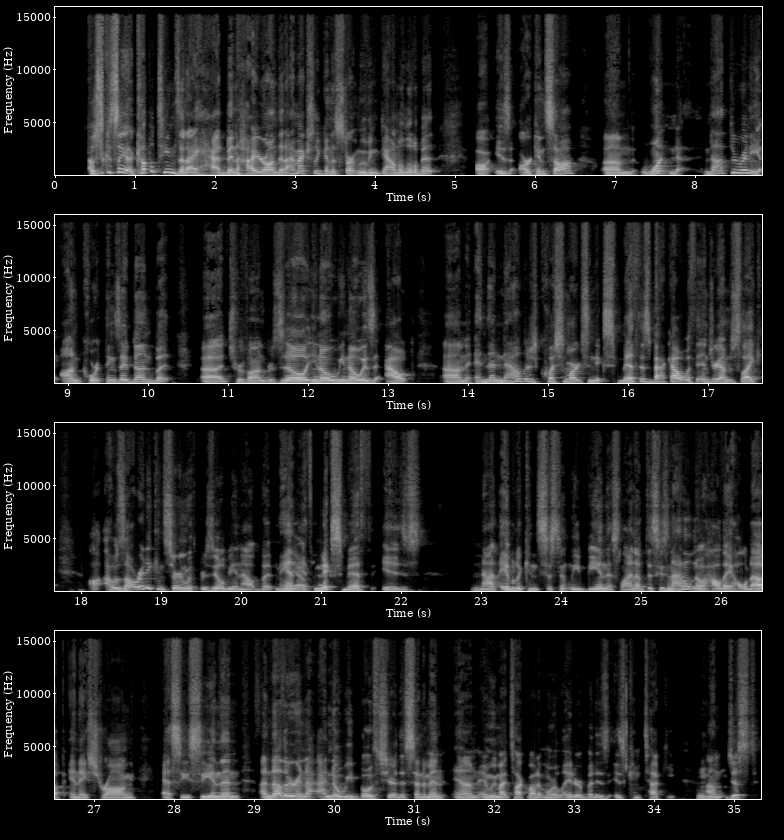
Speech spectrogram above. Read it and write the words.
I was just gonna say a couple teams that I had been higher on that I'm actually gonna start moving down a little bit uh, is Arkansas. Um, one not through any on court things they've done, but uh, Trevon Brazile, you know, we know is out. Um, and then now there's question marks. Nick Smith is back out with injury. I'm just like, I was already concerned with Brazile being out, but man, if Nick Smith is not able to consistently be in this lineup this season, I don't know how they hold up in a strong SEC. And then another, and I know we both share this sentiment, and, and we might talk about it more later, but is is Kentucky. Mm-hmm. Um, just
